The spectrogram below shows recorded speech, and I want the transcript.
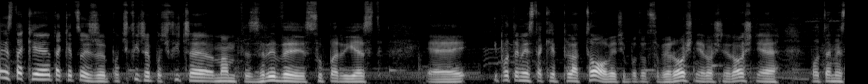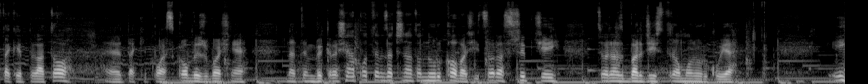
To jest takie, takie coś, że poćwiczę, poćwiczę, mam te zrywy, super jest. E, I potem jest takie plateau, wiecie, bo to sobie rośnie, rośnie, rośnie. Potem jest takie plateau, taki płaskowyż właśnie na tym wykresie, a potem zaczyna to nurkować i coraz szybciej, coraz bardziej stromo nurkuje. I,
